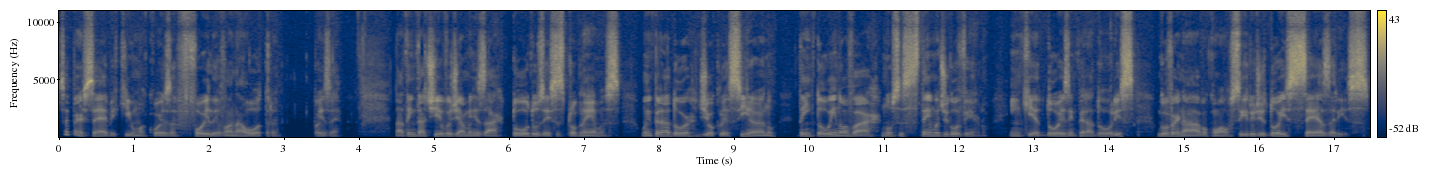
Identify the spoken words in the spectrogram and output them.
Você percebe que uma coisa foi levando a outra? Pois é. Na tentativa de amenizar todos esses problemas, o imperador Diocleciano tentou inovar no sistema de governo, em que dois imperadores governavam com auxílio de dois Césares.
